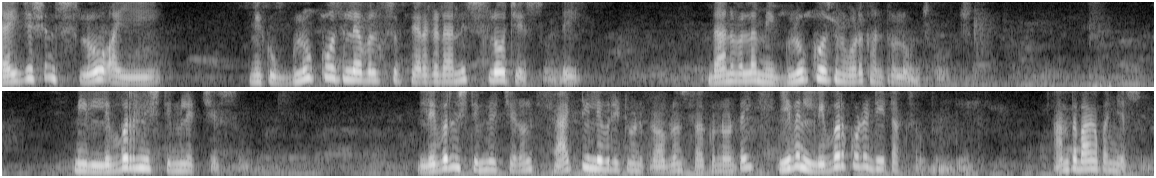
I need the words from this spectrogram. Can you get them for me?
డైజెషన్ స్లో అయ్యి మీకు గ్లూకోజ్ లెవెల్స్ పెరగడాన్ని స్లో చేస్తుంది. దానివల్ల మీ గ్లూకోజ్ను కూడా కంట్రోల్లో ఉంచుకోవచ్చు. మీ లివర్ని స్టిమ్యులేట్ చేస్తుంది. లివర్ని స్టిమ్యులేట్ చేయడం వల్ల ఫ్యాటీ లివర్ ఇటువంటి ప్రాబ్లమ్స్ రాకుండా ఉంటాయి. ఈవెన్ లివర్ కూడా డీటాక్స్ అవుతుంది. అంత బాగా పనిచేస్తుంది.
